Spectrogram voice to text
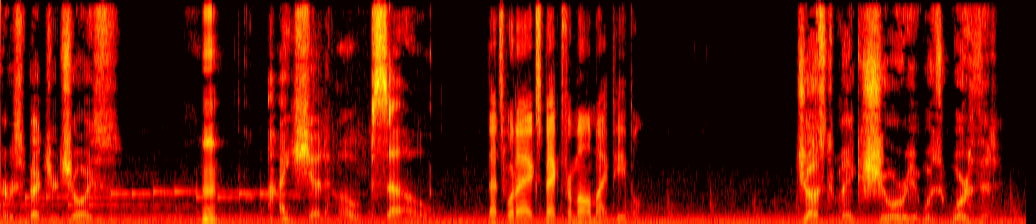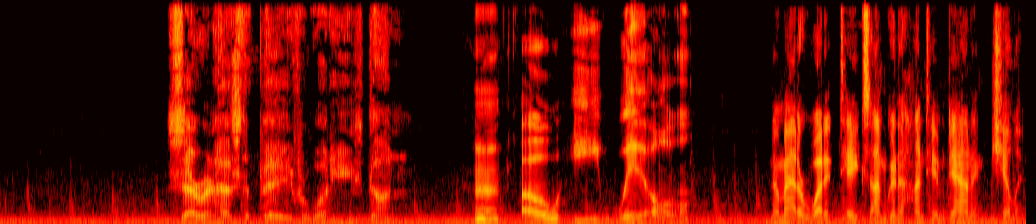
I respect your choice. Hmm, I should hope so. That's what I expect from all my people. Just make sure it was worth it. Saren has to pay for what he's done. Hmm, oh, he will. No matter what it takes, I'm gonna hunt him down and kill him.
